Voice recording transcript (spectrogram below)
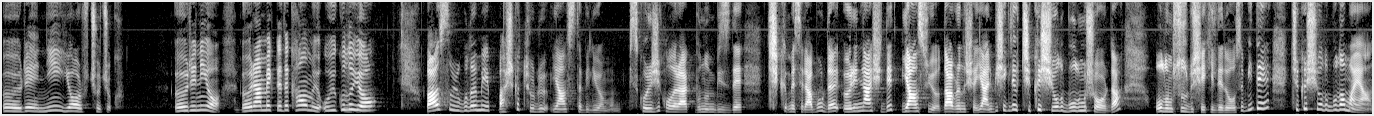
öğreniyor çocuk. Öğreniyor. Öğrenmekle de kalmıyor. Uyguluyor. Bazı uygulamayı başka türlü yansıtabiliyor mu? Psikolojik olarak bunun bizde çık mesela burada öğrenilen şiddet yansıyor davranışa. Yani bir şekilde çıkış yolu bulmuş orada. Olumsuz bir şekilde de olsa. Bir de çıkış yolu bulamayan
